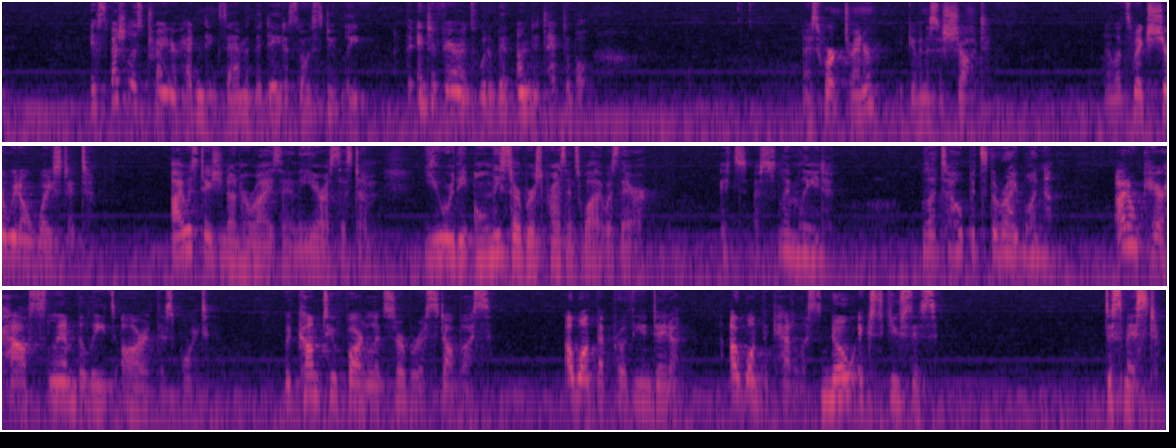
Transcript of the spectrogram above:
If Specialist Traynor hadn't examined the data so astutely, the interference would have been undetectable. Nice work, Traynor. You've given us a shot. Now let's make sure we don't waste it. I was stationed on Horizon in the Iera system. You were the only Cerberus presence while I was there. It's a slim lead. Let's hope it's the right one. I don't care how slim the leads are at this point. We've come too far to let Cerberus stop us. I want that Prothean data. I want the catalyst. No excuses. Dismissed.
